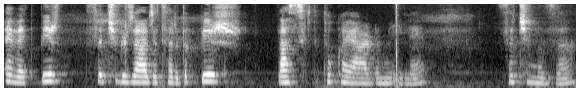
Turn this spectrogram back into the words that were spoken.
Evet, bir saçı güzelce taradık. Bir lastikli toka yardımı ile saçımızı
